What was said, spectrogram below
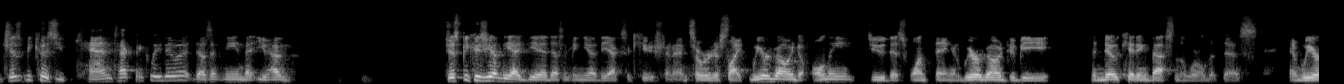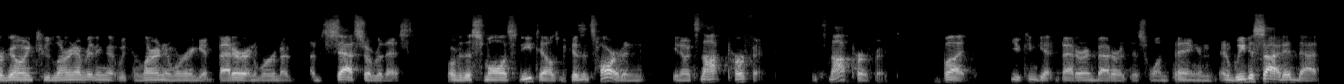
just because you can technically do it doesn't mean that you have just because you have the idea doesn't mean you have the execution. And so we're just like, we are going to only do this one thing and we are going to be the no kidding best in the world at this. And we are going to learn everything that we can learn and we're going to get better and we're going to obsess over this over the smallest details because it's hard and you know it's not perfect. It's not perfect but you can get better and better at this one thing and, and we decided that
